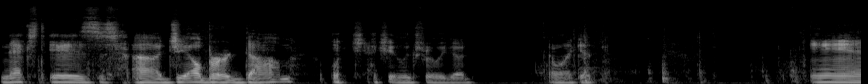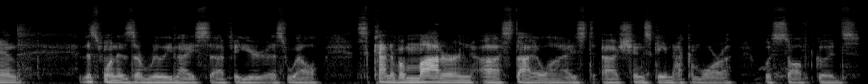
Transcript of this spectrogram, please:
Next is uh, Jailbird Dom, which actually looks really good. I like it. And this one is a really nice uh, figure as well. It's kind of a modern, uh, stylized uh, Shinsuke Nakamura with soft goods.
